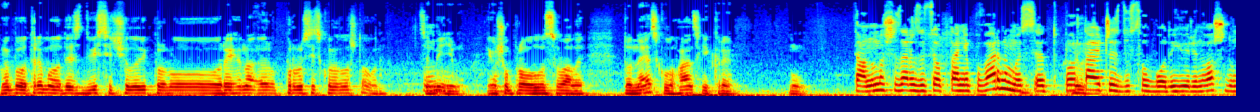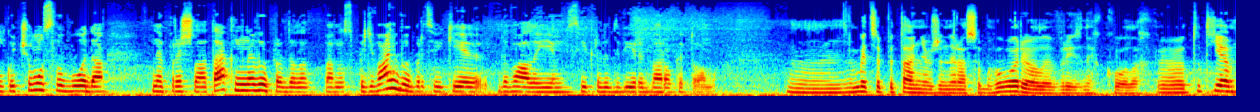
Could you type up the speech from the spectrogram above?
Ми б отримали десь 200 чоловік проросійсько налаштованих. Це мінімум. Якщо проголосували Донецьк, Луганськ і Крим. Ну, Та ну ми ще зараз до цього питання повернемось. Повертаючись до свободи, Юрій, на вашу думку, чому свобода не прийшла? Так не виправдала певно сподівань виборців, які давали їм свій кредит довіри два роки тому. Ми це питання вже не раз обговорювали в різних колах. Е, Тут є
